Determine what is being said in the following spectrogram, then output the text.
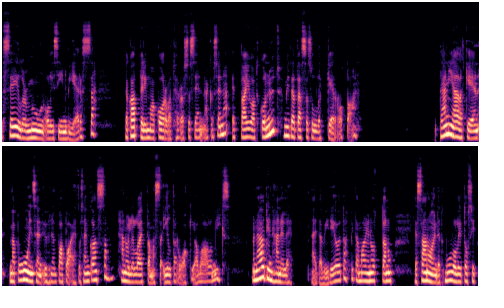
Sailor Moon oli siinä vieressä – ja katteli mua korvat hörössä sen näköisenä, että tajuatko nyt, mitä tässä sulle kerrotaan. Tämän jälkeen mä puhuin sen yhden vapaaehtoisen kanssa. Hän oli laittamassa iltaruokia valmiiksi. Mä näytin hänelle näitä videoita, mitä mä olin ottanut, ja sanoin, että mulla oli tosi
